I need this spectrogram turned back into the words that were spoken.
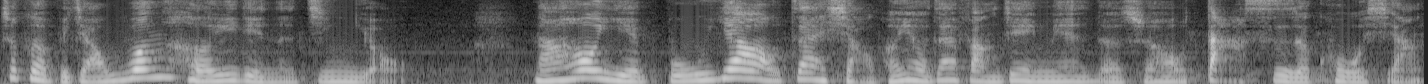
这个比较温和一点的精油。然后也不要在小朋友在房间里面的时候大肆的扩香，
